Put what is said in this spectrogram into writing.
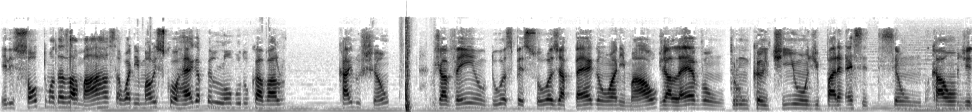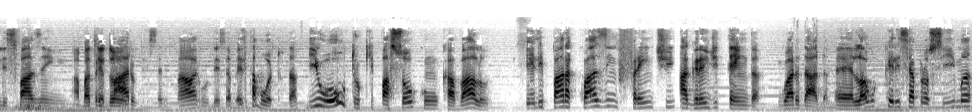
ele solta uma das amarras, o animal escorrega pelo lombo do cavalo, cai no chão. Já vêm duas pessoas, já pegam o animal, já levam para um cantinho onde parece ser um local onde eles fazem abatedor desse animal. Desse, ele tá morto, tá? E o outro que passou com o cavalo ele para quase em frente à grande tenda guardada. É, logo que ele se aproxima,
